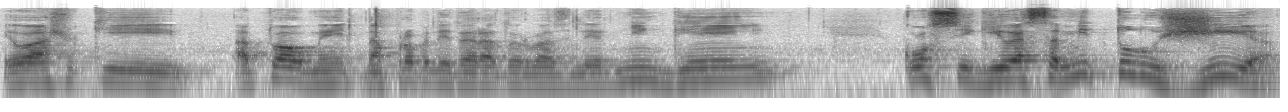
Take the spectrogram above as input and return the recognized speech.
Eu acho que atualmente na própria literatura brasileira ninguém conseguiu essa mitologia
